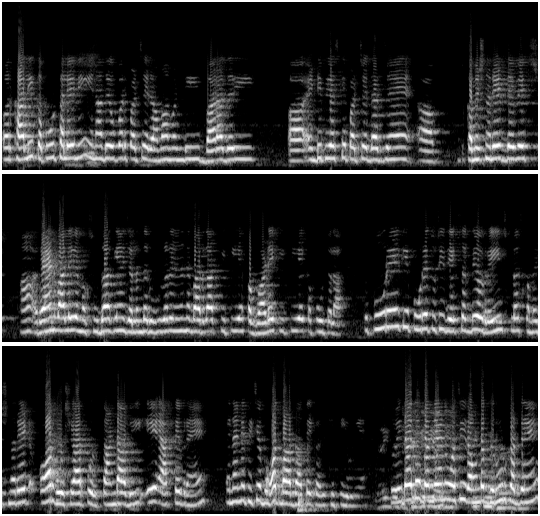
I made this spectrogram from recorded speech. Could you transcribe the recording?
और खाली कपूरथले नहीं ਇਹਨਾਂ ਦੇ ਉੱਪਰ ਪਰਚੇ ਰਾਮਾ ਮੰਡੀ ਬਾਰਾਦਰੀ एनडीपीएस के पर्चे दर्ज हैं कमिश्नरेट ਦੇ ਵਿੱਚ ਹਾਂ ਰਹਿਣ ਵਾਲੇ ਮਕਸੂਦਾ ਕੇ हैं ਜਲੰਧਰ ਰੂਰਲ ਇਹਨਾਂ ਨੇ ਵਾਰਦਾਤ ਕੀਤੀ ਹੈ ਫਗਵਾੜੇ ਕੀਤੀ ਹੈ ਕਪੂਰਥਲਾ तो पूरे के पूरे ਤੁਸੀਂ ਦੇਖ ਸਕਦੇ ਹੋ ਰੇਂਜ ਪਲੱਸ ਕਮਿਸ਼ਨਰੇਟ ਔਰ ਹੋਸ਼ਿਆਰਪੁਰ ਟਾਂਡਾ ਵੀ ਇਹ ਐਕਟਿਵ ਰਹੇ ਇਹਨਾਂ ਨੇ ਪਿੱਛੇ ਬਹੁਤ ਵਾਰਦਾतें ਕਰ ਕੀਤੀ ਹੋਈ ਹੈ तो ਇਦਾਂ ਦੇ ਬੰਦਿਆਂ ਨੂੰ ਅਸੀਂ ਰਾਉਂਡ ਅਪ ਜ਼ਰੂਰ ਕਰਦੇ ਹਾਂ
